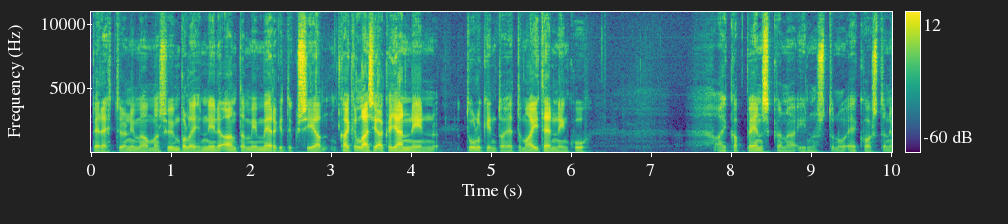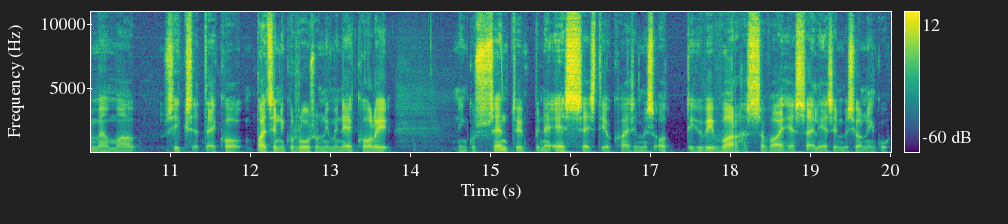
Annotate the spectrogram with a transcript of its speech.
perehtyä nimenomaan symboleihin, niiden antamiin merkityksiin ja kaikenlaisia aika jänniin tulkintoihin, että mä oon itse niin aika penskana innostunut Ekosta nimenomaan siksi, että Eko, paitsi niin kuin Ruusun nimi, niin Eko oli niin kuin sen tyyppinen esseisti, joka esimerkiksi otti hyvin varhaisessa vaiheessa, eli esimerkiksi jo niin kuin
